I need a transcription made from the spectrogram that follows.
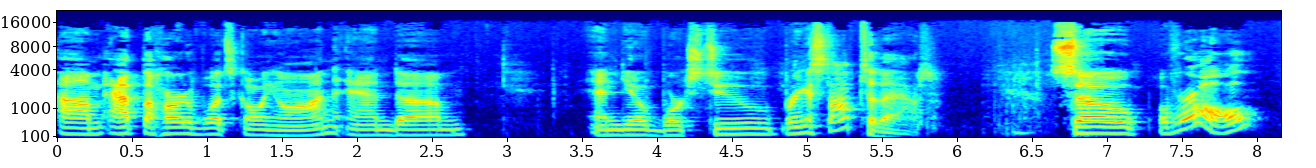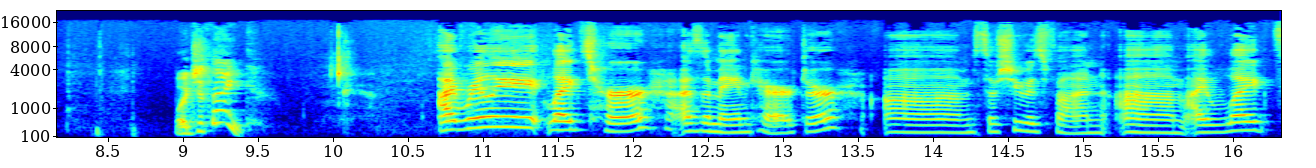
um, at the heart of what's going on, and um, and you know works to bring a stop to that. So overall, what'd you think? I really liked her as a main character. Um, so she was fun. Um, I liked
